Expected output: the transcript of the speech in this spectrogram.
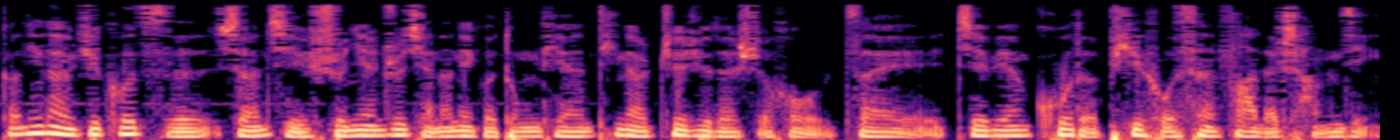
刚听到一句歌词，想起十年之前的那个冬天，听到这句的时候，在街边哭得披头散发的场景。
